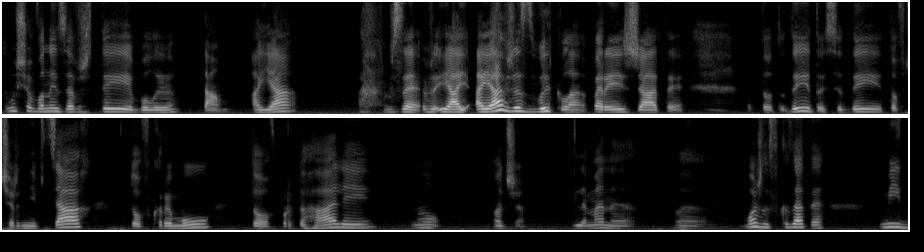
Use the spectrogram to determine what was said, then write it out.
тому що вони завжди були там. А я вже, а я вже звикла переїжджати то туди, то сюди, то в Чернівцях, то в Криму, то в Португалії. Ну, отже. для мене, е, можна сказати, мій,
